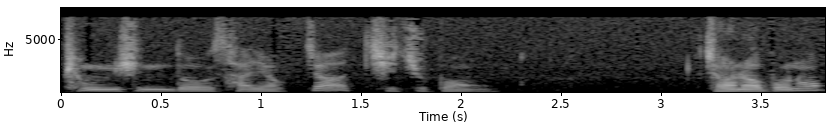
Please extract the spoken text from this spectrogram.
평신도 사역자 지주봉. 전화번호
